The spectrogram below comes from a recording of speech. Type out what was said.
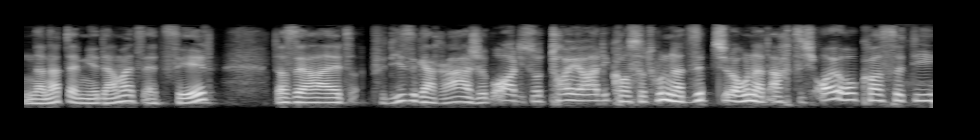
Und dann hat er mir damals erzählt, dass er halt für diese Garage, boah, die ist so teuer, die kostet 170 oder 180 Euro kostet die.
